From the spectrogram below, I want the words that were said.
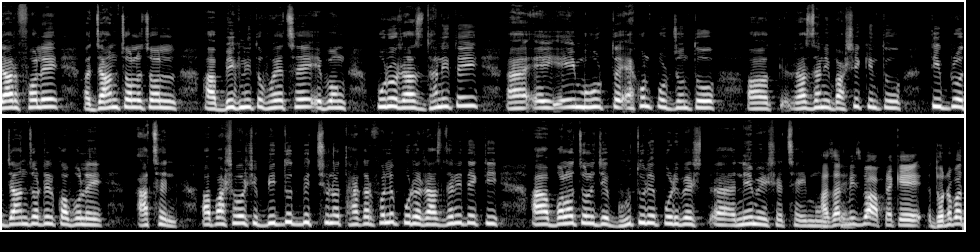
যার ফলে যান চলাচল বিঘ্নিত হয়েছে এবং পুরো রাজধানীতেই এই এই মুহূর্তে এখন পর্যন্ত রাজধানীবাসী কিন্তু তীব্র যানজটের কবলে আছেন। পাশাপাশি বিদ্যুৎ বিচ্ছিন্ন থাকার ফলে পুরো রাজধানীতে একটি বলা চলে যে ভুতুরে পরিবেশ নেমে এসেছে এই মুহূর্তে। আপনাকে ধন্যবাদ।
